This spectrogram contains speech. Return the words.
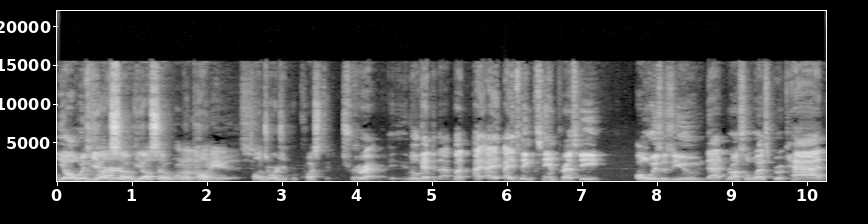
he always He harder- also he also hold on, Paul, want to hear this. Paul George requested a trade. Correct. We'll get to that. But I, I, I think Sam Presti always assumed that Russell Westbrook had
